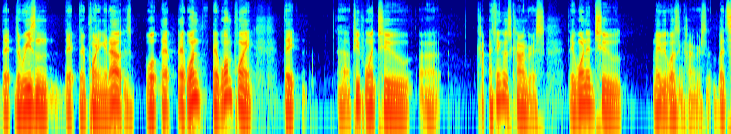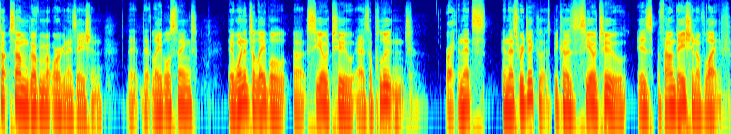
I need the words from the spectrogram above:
the the reason they, they're pointing it out is well, at, at one at one point, they uh, people went to uh, I think it was Congress. They wanted to maybe it wasn't Congress, but some some government organization that that labels things. They wanted to label uh, CO two as a pollutant, Right. And that's and that's ridiculous because CO two is a foundation of life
